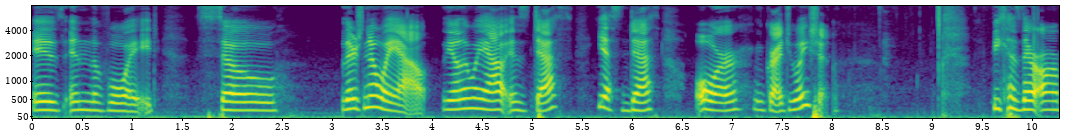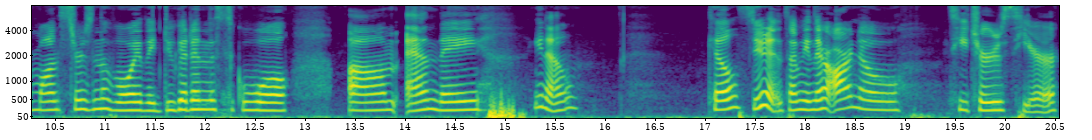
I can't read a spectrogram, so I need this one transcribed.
is in the void. So there's no way out. The only way out is death. Yes, death or graduation. Because there are monsters in the void. They do get in the school. Um, and they, you know, kill students. I mean, there are no teachers here.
